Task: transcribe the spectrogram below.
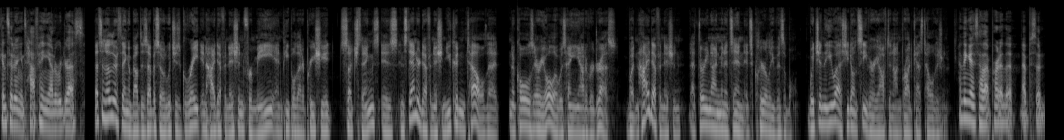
considering it's half hanging out of her dress. That's another thing about this episode, which is great in high definition for me and people that appreciate such things, is in standard definition, you couldn't tell that Nicole's areola was hanging out of her dress. But in high definition, at 39 minutes in, it's clearly visible, which in the US you don't see very often on broadcast television. I think I saw that part of the episode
